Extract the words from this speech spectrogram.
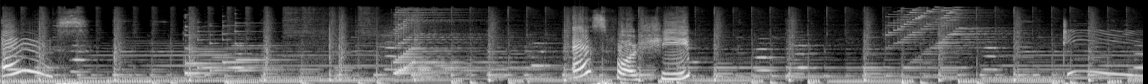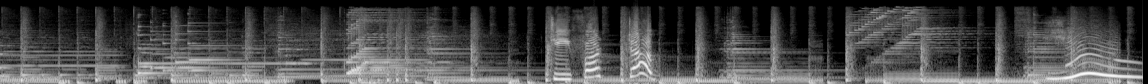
S. for sheep. T. T for tub. U.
